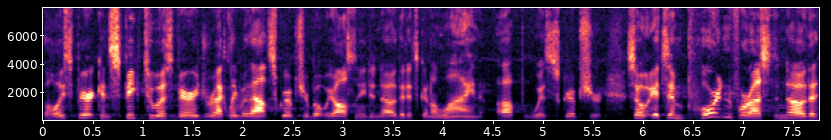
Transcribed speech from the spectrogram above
The Holy Spirit can speak to us very directly without Scripture, but we also need to know that it's going to line up with Scripture. So it's important for us to know that,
